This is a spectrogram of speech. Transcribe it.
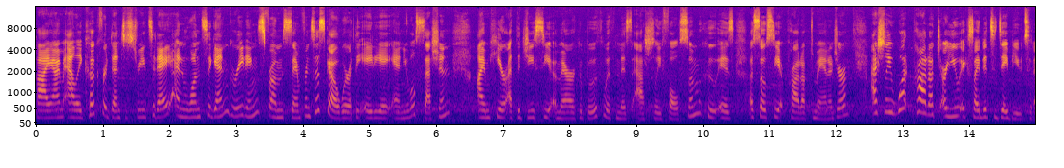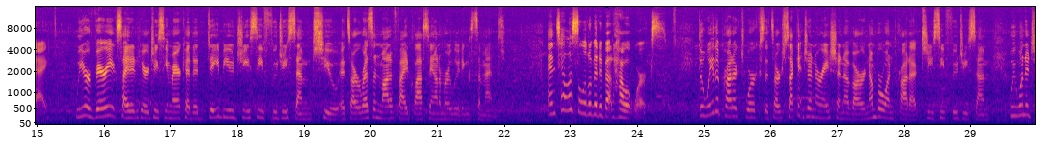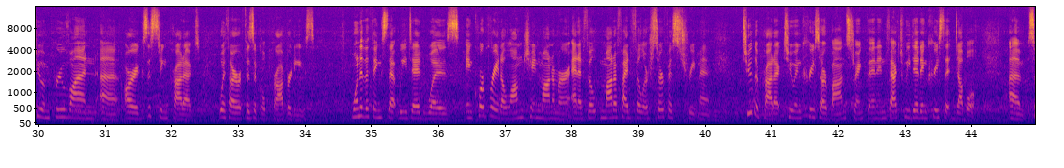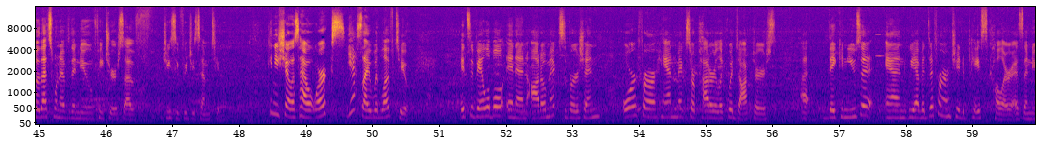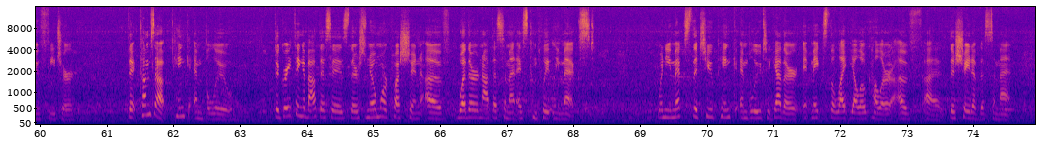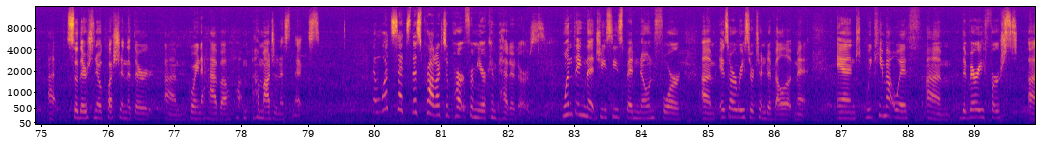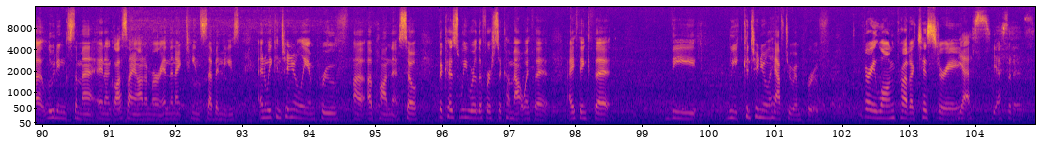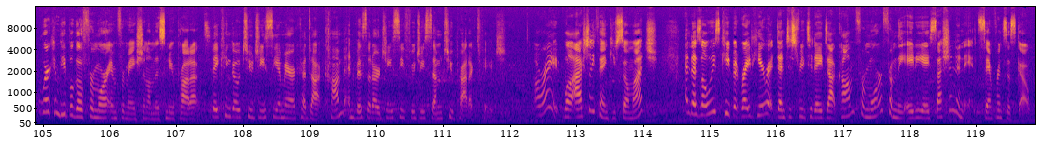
Hi, I'm Allie Cook for Dentistry Today, and once again, greetings from San Francisco. We're at the ADA annual session. I'm here at the GC America booth with Miss Ashlee Folsom, who is Associate Product Manager. Ashlee, what product are you excited to debut today? We are very excited here at GC America to debut GC FujiCEM 2. It's our resin modified glass ionomer luting cement. And tell us a little bit about how it works. The way the product works, it's our second generation of our number one product, GC FujiCEM. We wanted to improve on uh, our existing product with our physical properties. One of the things that we did was incorporate a long chain monomer and a fil modified filler surface treatment to the product to increase our bond strength, and in fact, we did increase it double. Um, so that's one of the new features of GC FujiCEM 2. Can you show us how it works? Yes, I would love to. It's available in an auto mix version or for our hand mix or powder liquid doctors. Uh, they can use it, and we have a differentiated paste color as a new feature that comes out pink and blue. The great thing about this is there's no more question of whether or not the cement is completely mixed. When you mix the two pink and blue together, it makes the light yellow color of uh, the shade of the cement. Uh, so there's no question that they're um, going to have a hom homogeneous mix. And what sets this product apart from your competitors? One thing that GC's been known for um, is our research and development. And we came out with um, the very first uh, luting cement in a glass ionomer in the 1970s, and we continually improve uh, upon this. So, because we were the first to come out with it, I think that the we continually have to improve. Very long product history. Yes, yes, it is. Where can people go for more information on this new product? They can go to gcamerica.com and visit our GC FujiCEM 2 product page. All right. Well, Ashlee, thank you so much. And as always, keep it right here at dentistrytoday.com for more from the ADA session in San Francisco.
